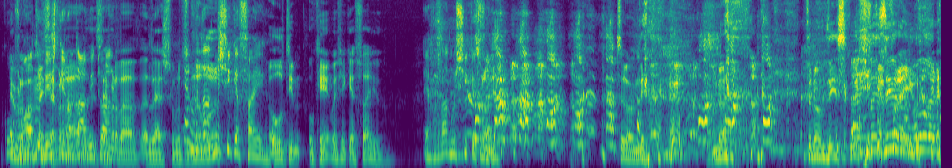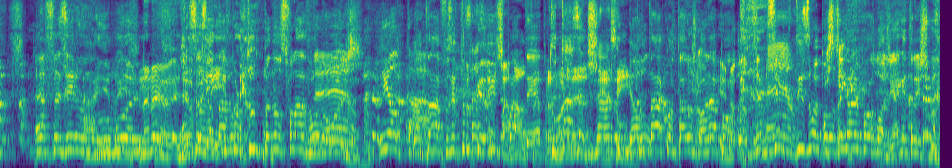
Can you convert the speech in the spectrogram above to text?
Com É verdade, mas é de quem não está verdade. É habituado. verdade. Aliás, É na verdade, luz. mas fica feio. A última... O quê? Mas fica feio. É verdade, mas fica feio. Tu não, não- tu não disse que A fica fazer humor. A fazer o Ai, humor. Não, não, eu já a fazer Ele está humor. por tudo para não se falar de bola hoje. Ele está. Ele está a fazer trocadilhos para a malta, teta. Tu estás a é assim. com- Ele está a contar os. Olhar para o. não- Ele sempre, que diz uma palavrinha, é- olha para o relógio, ganha 3 segundos.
